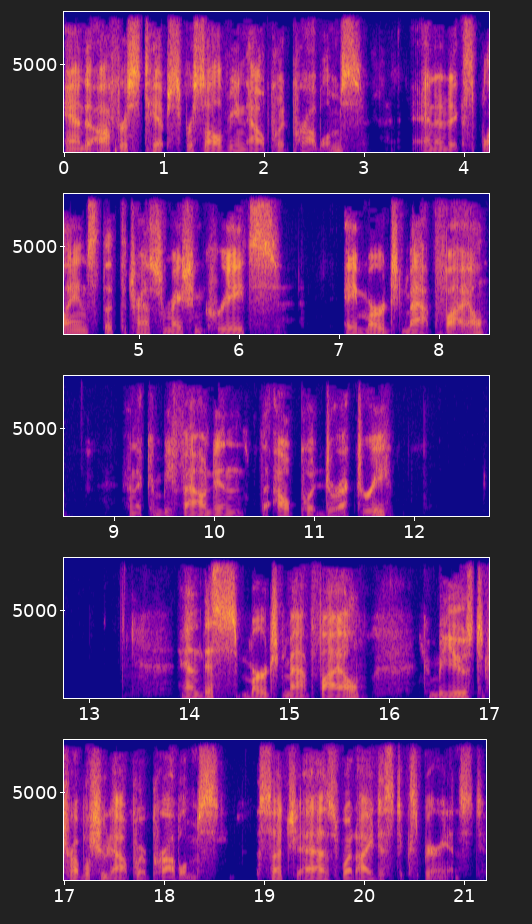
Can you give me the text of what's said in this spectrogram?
And it offers tips for solving output problems. And it explains that the transformation creates a merged map file, and it can be found in the output directory. And this merged map file can be used to troubleshoot output problems, such as what I just experienced.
